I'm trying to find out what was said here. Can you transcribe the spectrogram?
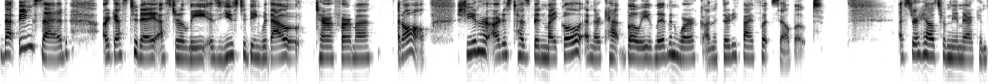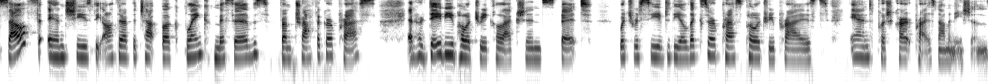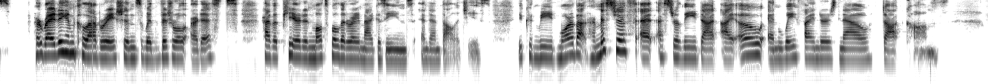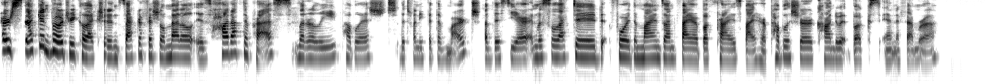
That being said, our guest today, Esther Lee, is used to being without terra firma at all. She and her artist husband, Michael, and their cat, Bowie, live and work on a 35 foot sailboat. Esther hails from the American South, and she's the author of the chapbook Blank Missives from Trafficker Press and her debut poetry collection, Spit, which received the Elixir Press Poetry Prize and Pushcart Prize nominations. Her writing and collaborations with visual artists have appeared in multiple literary magazines and anthologies. You can read more about her mischief at estherlee.io and wayfindersnow.com. Her second poetry collection, Sacrificial Metal, is hot off the press, literally published the 25th of March of this year, and was selected for the Minds on Fire Book Prize by her publisher, Conduit Books and Ephemera.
